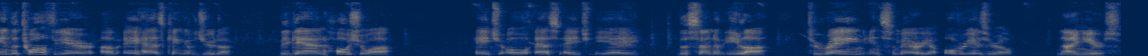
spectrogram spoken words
In the twelfth year of Ahaz, king of Judah, began Hoshua, H O S H E A, the son of Elah, to reign in Samaria over Israel nine years.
